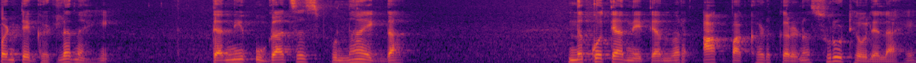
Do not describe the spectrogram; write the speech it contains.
पण ते घडलं नाही. त्यांनी उगाचंच पुन्हा एकदा नको त्या नेत्यांवर आगपाखड करणं सुरू ठेवलेलं आहे.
